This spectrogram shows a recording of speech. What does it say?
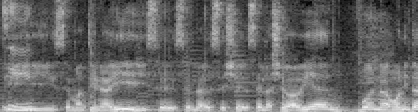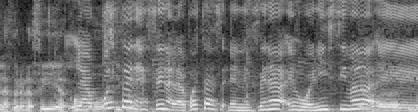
Sí. y se mantiene ahí y se, se la, se lle- se la lleva bien. Buena, bonita las coreografías. Con La música. puesta en escena, la puesta en escena es buenísima. Es verdad, tiene un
